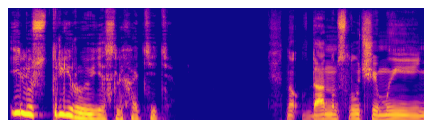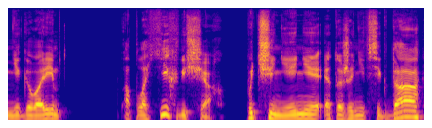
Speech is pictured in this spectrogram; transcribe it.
Иллюстрирую, если хотите. Но в данном случае мы не говорим о плохих вещах. Подчинение — это же не всегда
